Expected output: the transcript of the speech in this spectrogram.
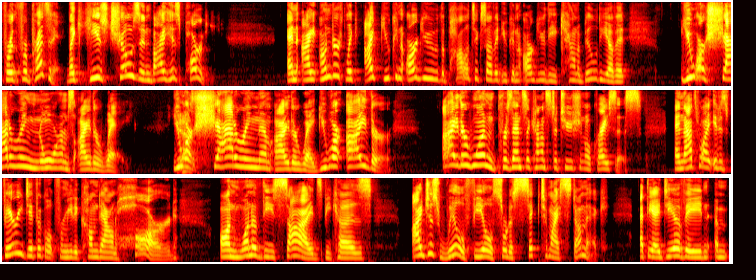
for for president. Like he is chosen by his party. And I under like I you can argue the politics of it, you can argue the accountability of it. You are shattering norms either way. You are shattering them either way. You are either either one presents a constitutional crisis. And that's why it is very difficult for me to come down hard on one of these sides because I just will feel sort of sick to my stomach at the idea of a, um,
